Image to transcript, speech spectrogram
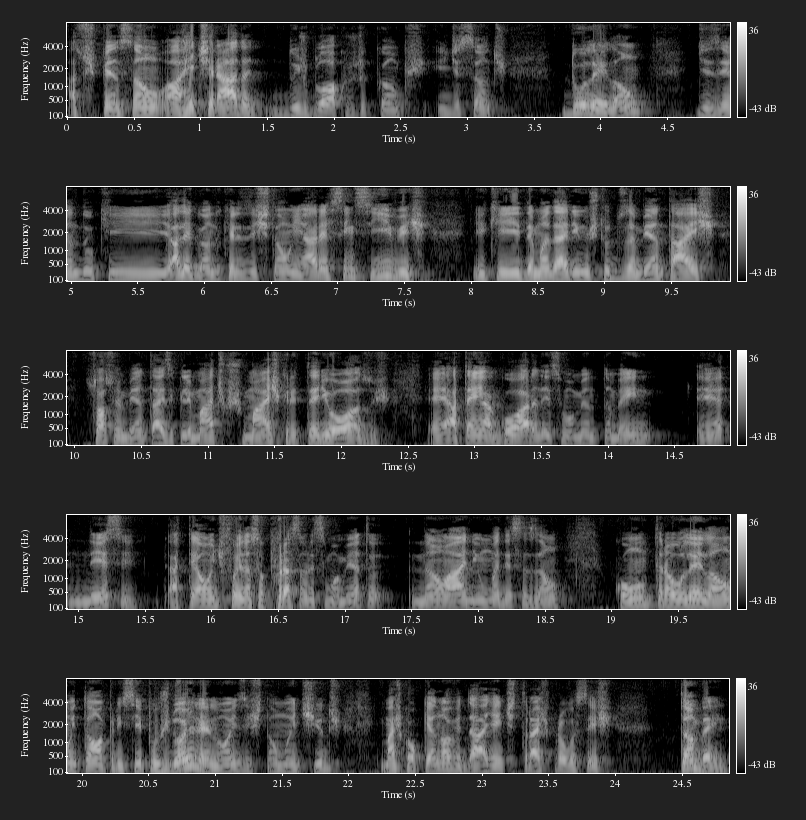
a suspensão, a retirada dos blocos de Campos e de Santos do leilão, dizendo que alegando que eles estão em áreas sensíveis e que demandariam estudos ambientais, socioambientais e climáticos mais criteriosos. É, até agora, nesse momento também, é, nesse, até onde foi nossa apuração nesse momento, não há nenhuma decisão contra o leilão. Então, a princípio, os dois leilões estão mantidos, mas qualquer novidade a gente traz para vocês também.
